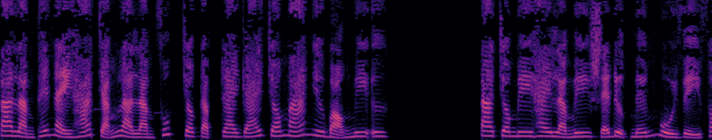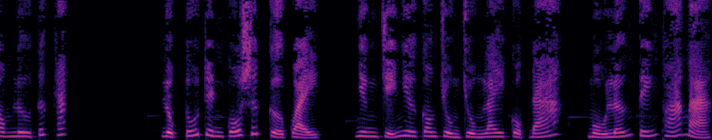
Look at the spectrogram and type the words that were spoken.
Ta làm thế này há chẳng là làm phúc cho cặp trai gái chó má như bọn mi ư. Ta cho mi hay là mi sẽ được nếm mùi vị phong lưu tức khắc. Lục Tú Trinh cố sức cự quậy, nhưng chỉ như con chuồn chuồn lay cột đá, mụ lớn tiếng thoá mạ.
